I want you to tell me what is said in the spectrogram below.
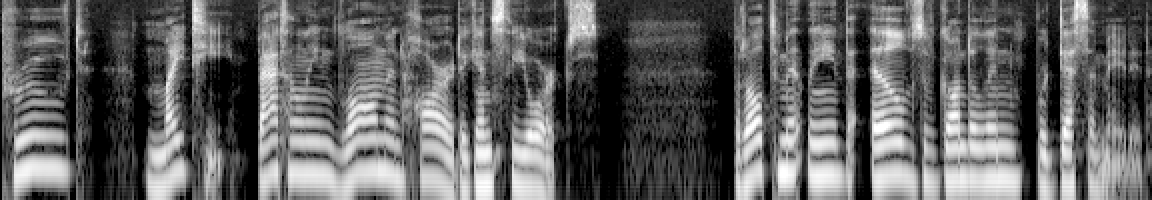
proved mighty, battling long and hard against the orcs. But ultimately, the elves of Gondolin were decimated.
